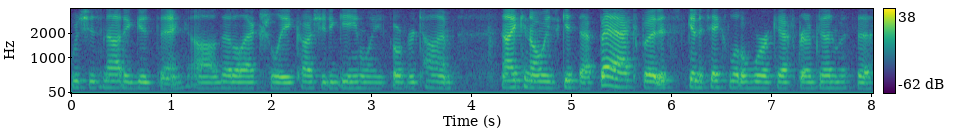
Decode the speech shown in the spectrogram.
which is not a good thing. Uh, that'll actually cause you to gain weight over time. Now, I can always get that back, but it's going to take a little work after I'm done with this.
